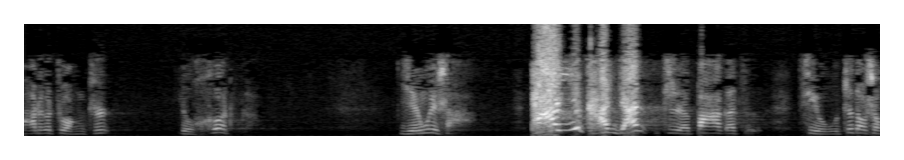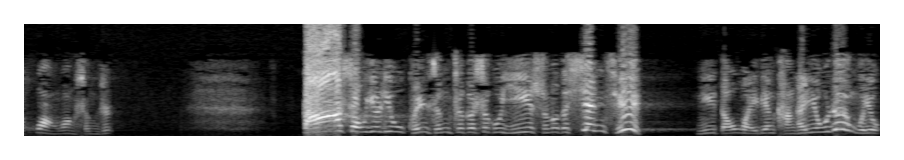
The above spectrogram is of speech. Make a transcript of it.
把这个状纸又合住了。因为啥？他一看见这八个字，就知道是皇王圣旨。大少爷刘坤生这个时候一声说的嫌弃，你到外边看看有人无有？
